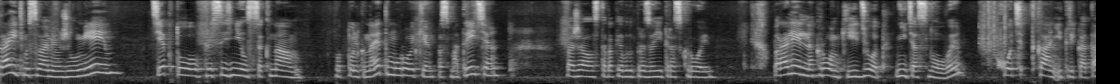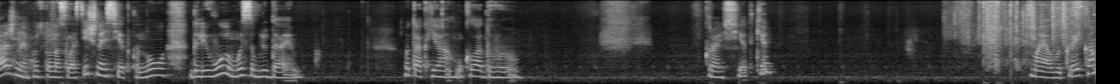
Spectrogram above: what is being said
Кроить мы с вами уже умеем. Те, кто присоединился к нам вот только на этом уроке, посмотрите, пожалуйста, как я буду производить раскрой. Параллельно кромке идет нить основы, хоть ткань и трикотажная, хоть это у нас эластичная сетка, но долевую мы соблюдаем. Вот так я укладываю край сетки. Моя выкройка.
